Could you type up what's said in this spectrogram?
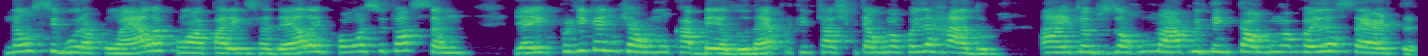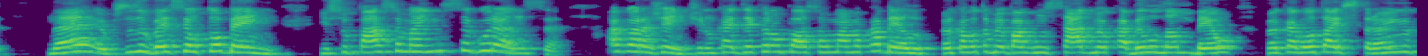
não segura com ela, com a aparência dela e com a situação. E aí, por que, que a gente arruma o cabelo, né? Porque a gente acha que tem alguma coisa errada. Ah, então eu preciso arrumar porque tem que estar alguma coisa certa né? Eu preciso ver se eu tô bem. Isso passa uma insegurança. Agora, gente, não quer dizer que eu não posso arrumar meu cabelo. Meu cabelo tá meio bagunçado, meu cabelo lambeu, meu cabelo tá estranho.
